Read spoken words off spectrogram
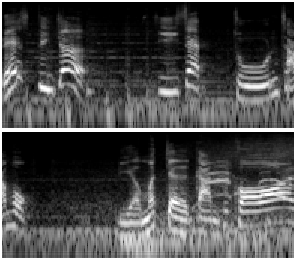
d e s t i n g e r EZ 0 3 6 เดี๋ยวมาเจอกันทุกคน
